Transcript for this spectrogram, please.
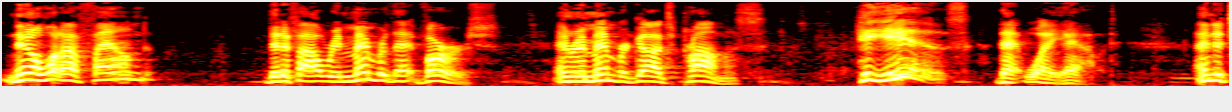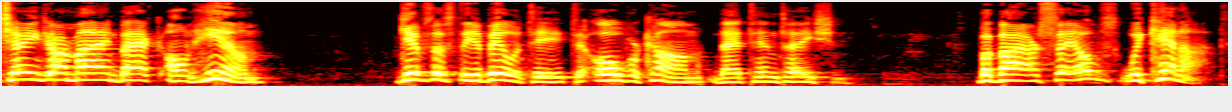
You know what I found? that if I'll remember that verse and remember God's promise, He is that way out. And to change our mind back on Him gives us the ability to overcome that temptation. But by ourselves, we cannot.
